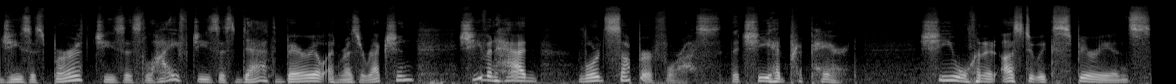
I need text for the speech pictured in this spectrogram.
Jesus' birth, Jesus' life, Jesus' death, burial, and resurrection. She even had Lord's Supper for us that she had prepared. She wanted us to experience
